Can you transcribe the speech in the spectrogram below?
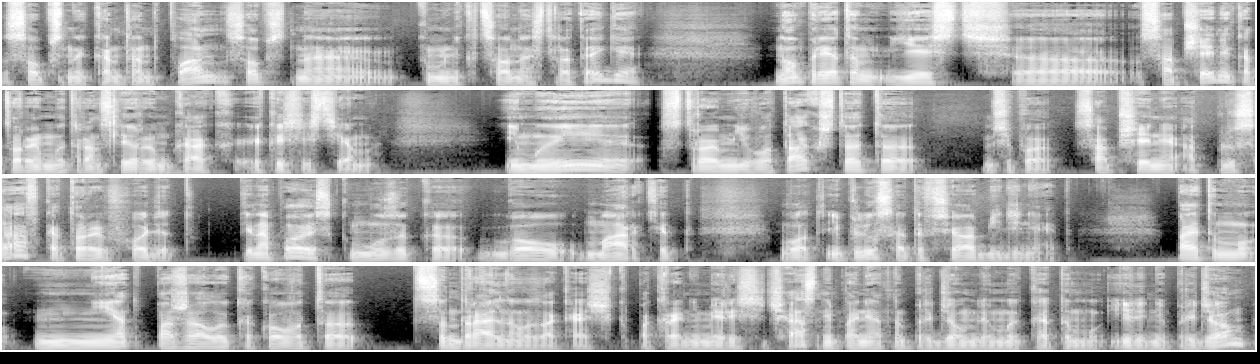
собственный контент-план, собственная коммуникационная стратегия, но при этом есть э, сообщения, которые мы транслируем как экосистема. И мы строим его так, что это, ну, типа, сообщение от плюса, в которые входит кинопоиск, музыка, Go, маркет, вот, и плюс это все объединяет. Поэтому нет, пожалуй, какого-то центрального заказчика, по крайней мере, сейчас. Непонятно, придем ли мы к этому или не придем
